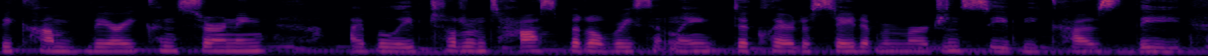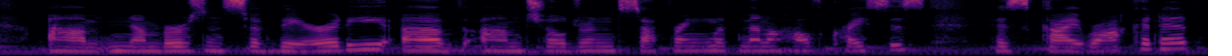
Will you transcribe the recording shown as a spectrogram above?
become very concerning. I believe Children's Hospital recently declared a state of emergency because the um, numbers and severity of um, children suffering with mental health crisis has skyrocketed,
